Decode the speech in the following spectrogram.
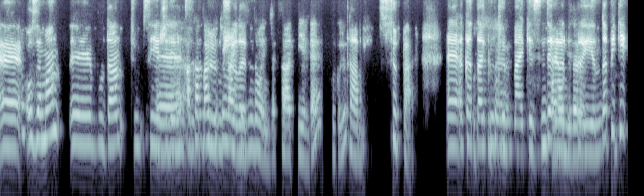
Ee, o zaman e, buradan tüm Ee, seyircilerimize de Akatlar Kültür. Merkezi'nde oynayacak saat 1'de. bu kulüp. Tamam, süper. Ee, Akatlar Kültür. Merkezi'nde Aralık gidelim. ayında. Peki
